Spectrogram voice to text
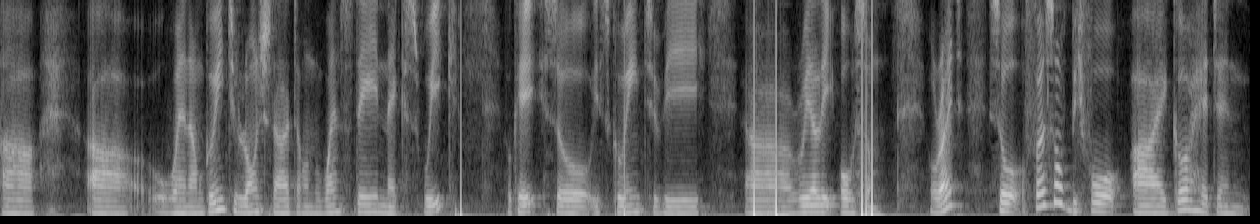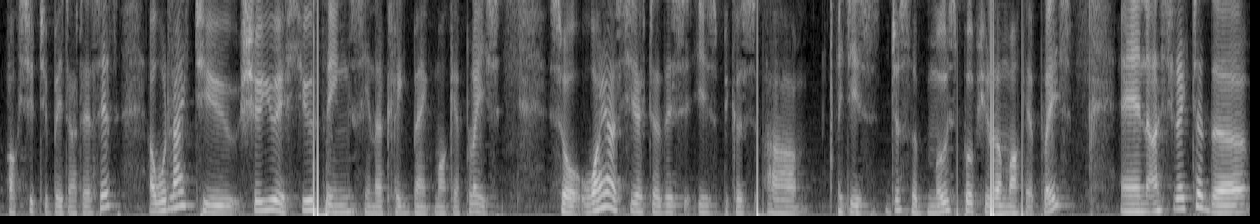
uh, uh, when I'm going to launch that on Wednesday next week okay so it's going to be uh, really awesome. Alright so first off before I go ahead and you to beta test it I would like to show you a few things in the ClickBank marketplace. So why I selected this is because um, it is just the most popular marketplace and I selected the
